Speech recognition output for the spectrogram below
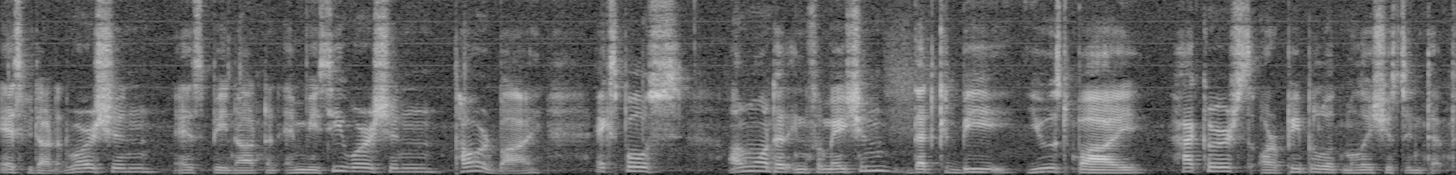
ASP.NET version, ASP.NET MVC version, powered by, expose unwanted information that could be used by hackers or people with malicious intent.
